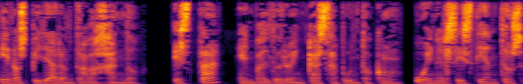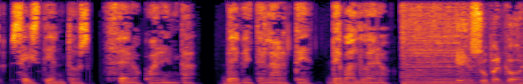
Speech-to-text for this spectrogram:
y nos pillaron trabajando. Está en baldueroencasa.com o en el 600 600 040. Bébete el arte de Balduero. En Supercor,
